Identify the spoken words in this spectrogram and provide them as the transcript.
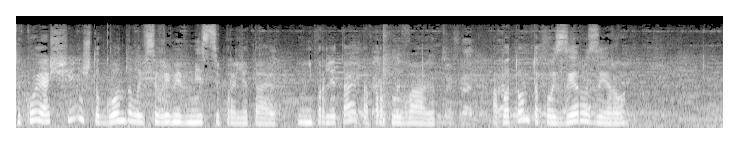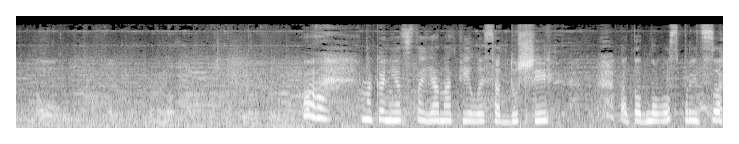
Такое ощущение, что гондолы все время вместе пролетают. Не пролетают, а проплывают. А потом такой зеро-зеро. Наконец-то я напилась от души от одного сприца.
